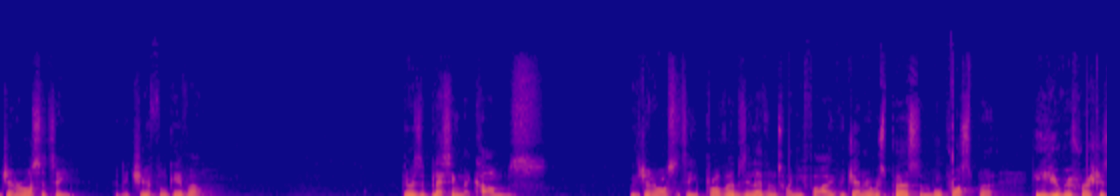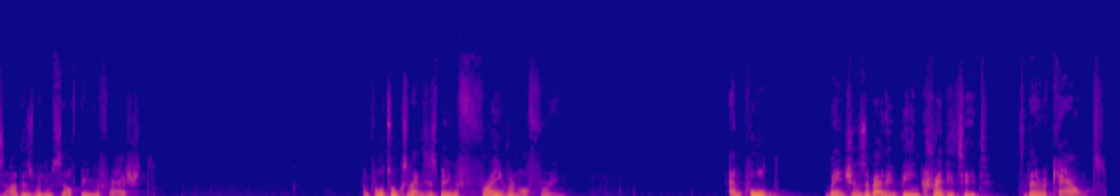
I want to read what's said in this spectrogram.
generosity and a cheerful giver. There is a blessing that comes with generosity. Proverbs 11:25. A generous person will prosper. He who refreshes others will himself be refreshed. And Paul talks about this as being a fragrant offering. And Paul mentions about it being credited to their account.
